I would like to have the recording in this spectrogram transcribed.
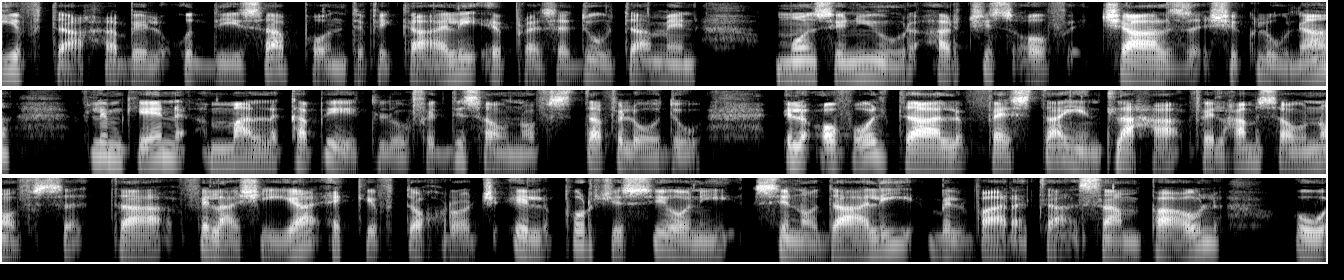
jiftaħ bil-quddiesa pontifikali ppreseduta minn Monsinjur Arċisqof Charles Scicluna flimkien mal-Kapitlu fid-disa' u nofs ta' filgħodu. Il-qofol tal-festa jintlaħaq fil-ħamsa u nofs ta' filgħaxija hekk kif toħroġ il-purċissjoni sinodali bil-vara ta' San Pawl u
